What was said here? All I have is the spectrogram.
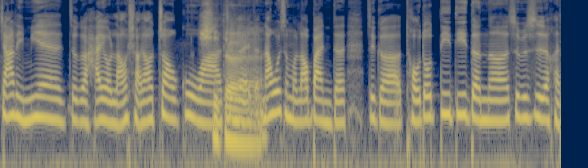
家里面这个还有老小要照顾啊之类的。那为什么老板你的这个头都低低的呢？是不是很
